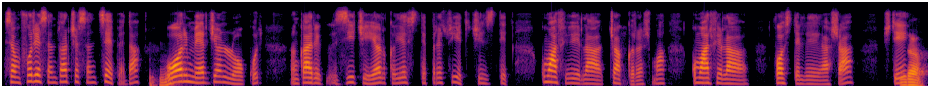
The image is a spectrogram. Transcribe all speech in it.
se înfurie, se întoarce să înțepe, da? Mhm. Ori merge în locuri în care zice el că este prețuit, cinstit. Cum ar fi la cea crășmă, cum ar fi la fostele așa, știi? Da.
